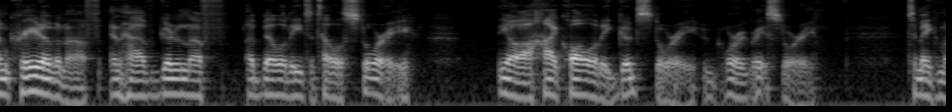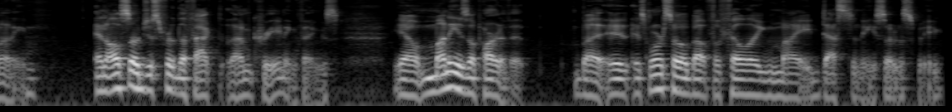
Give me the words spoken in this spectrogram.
I'm creative enough and have good enough ability to tell a story, you know, a high quality, good story or a great story to make money. And also just for the fact that I'm creating things. You know, money is a part of it, but it, it's more so about fulfilling my destiny, so to speak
